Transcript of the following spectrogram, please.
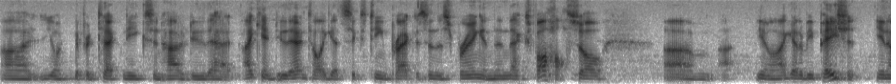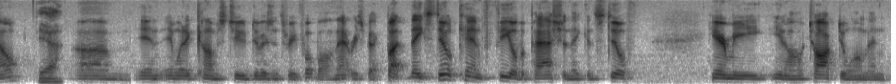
uh, you know, different techniques and how to do that. I can't do that until I get 16 practice in the spring and then next fall. So, um, you know, I got to be patient, you know, Yeah. um, in, in when it comes to Division three football in that respect. But they still can feel the passion. They can still hear me, you know, talk to them and,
